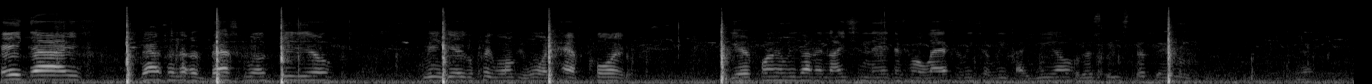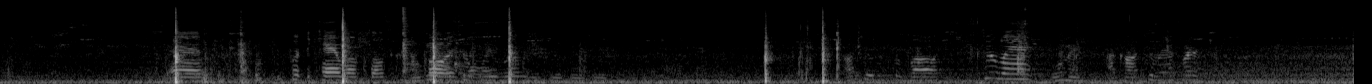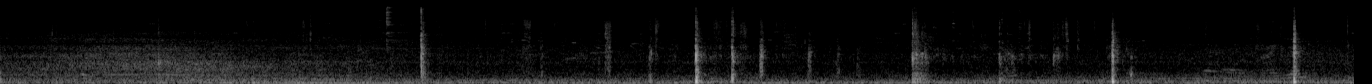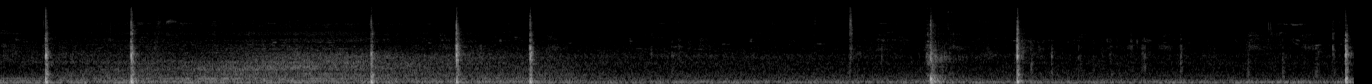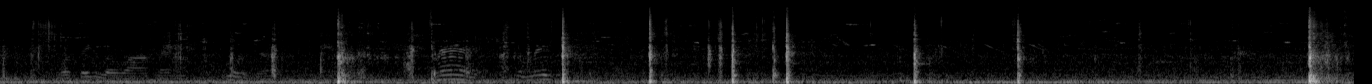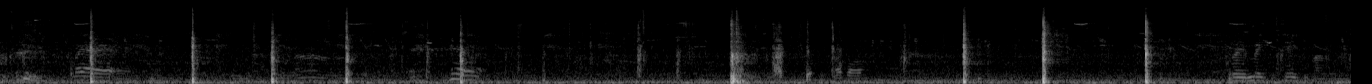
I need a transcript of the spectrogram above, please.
Hey guys, to another basketball video. Me and Gary gonna play 1v1 half court. Gary finally got a nice net that's gonna last at least a week, a year. Oh, that's what you stepped in. And put the camera close to I'm the getting cars in myself the way. in the room this weekend too. I'm shooting the ball. Two man. Woman. I caught two man first. Alright, you ready? Gonna take a little while, Sam. Man, I can make it. Man. My ball. It make you it,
